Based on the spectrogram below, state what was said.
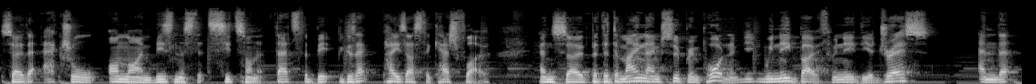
So the actual online business that sits on it, that's the bit because that pays us the cash flow. And so, but the domain name's super important. We need both. We need the address and the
